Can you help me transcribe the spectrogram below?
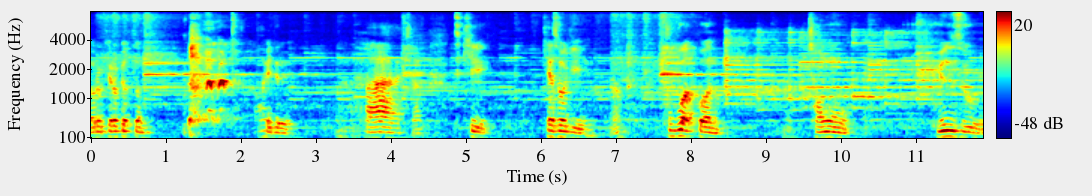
너를 괴롭혔던 아이들을 아, 참 특히 개석이, 어? 구구학번, 정우, 윤수,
